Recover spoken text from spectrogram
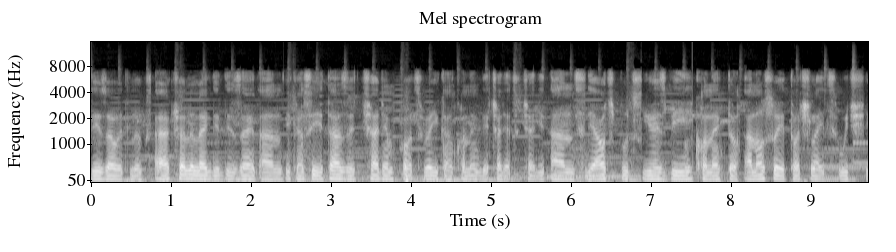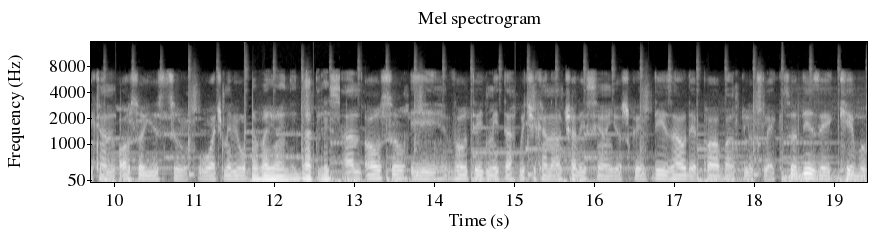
this is how it looks. I actually like the design and you can see it has a charging port where you can connect the charger to charge it and the output USB connector and also a touch light which you can also use to watch maybe whenever you're in the dark place and also a voltage meter which you can actually see on your screen. This is how the power bank looks like. So this is a cable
